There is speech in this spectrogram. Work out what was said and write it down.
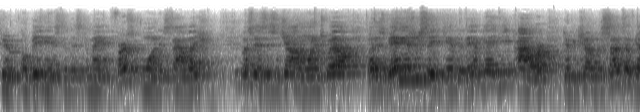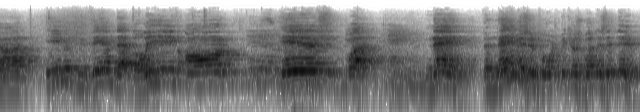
to obedience to this command. First one is salvation. Listen this. This is John 1 and 12. But as many as received him, to them gave he power to become the sons of God, even to them that believe on his what? Name. The name is important because what does it do?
